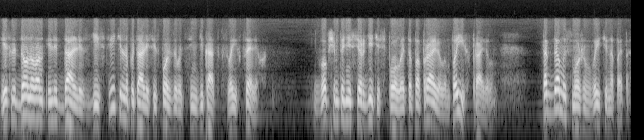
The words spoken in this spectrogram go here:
если Донован или Даллис действительно пытались использовать синдикат в своих целях, в общем-то не сердитесь, Пол, это по правилам, по их правилам. Тогда мы сможем выйти на Пеппа.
